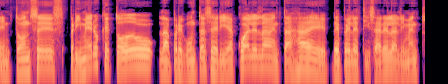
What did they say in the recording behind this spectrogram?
Entonces, primero que todo, la pregunta sería, ¿cuál es la ventaja de, peletizar el alimento?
